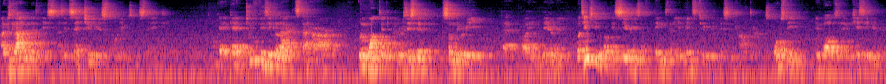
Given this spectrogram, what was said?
I was gladdened at this, as it said Julia's story was a mistake. Okay, again, two physical acts that are unwanted and resisted to some degree uh, by Mary. What's interesting about this series of things that he admits to in this encounter is mostly involves them kissing and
